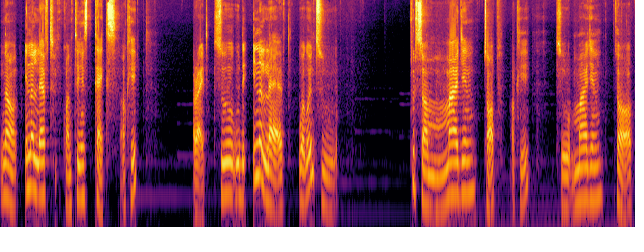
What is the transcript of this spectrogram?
Now inner left contains text okay? All right. So with the inner left we're going to put some margin top okay? So margin top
